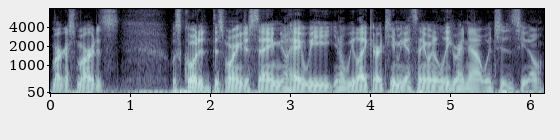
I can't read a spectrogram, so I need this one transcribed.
Marcus Smart is was quoted this morning just saying, you know, hey, we you know we like our team against anyone in the league right now, which is you know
